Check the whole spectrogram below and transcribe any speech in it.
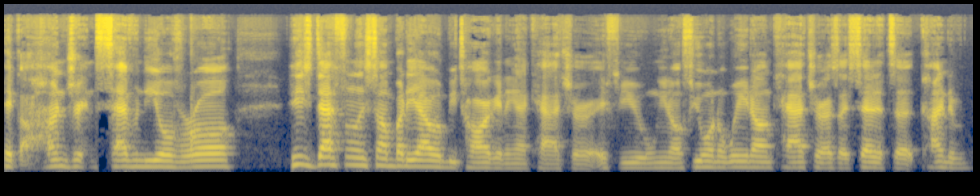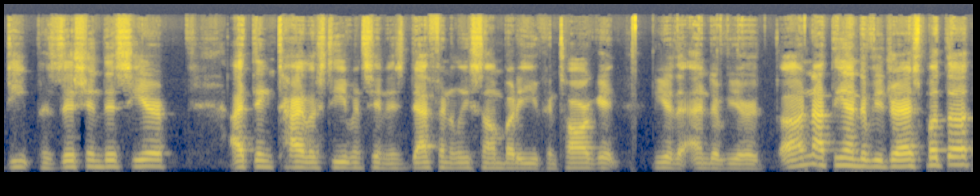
pick 170 overall he's definitely somebody I would be targeting at catcher. If you, you know, if you want to wait on catcher, as I said, it's a kind of deep position this year. I think Tyler Stephenson is definitely somebody you can target near the end of your, uh, not the end of your drafts, but the,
